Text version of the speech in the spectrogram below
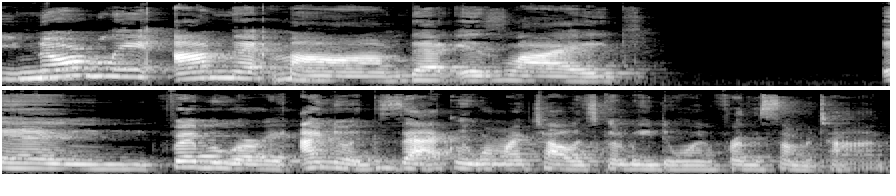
Normally, I'm that mom that is like, in February, I know exactly what my child is going to be doing for the summertime.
